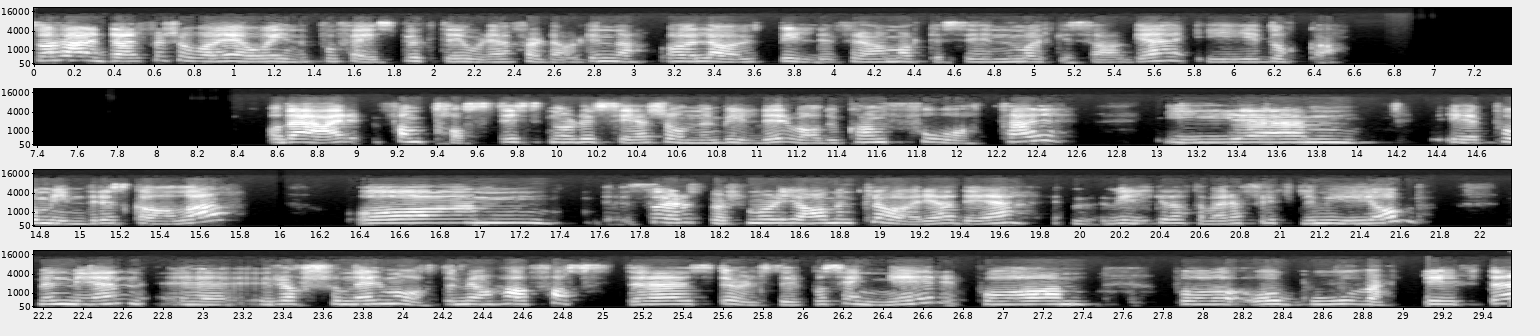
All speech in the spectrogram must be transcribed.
Så her, Derfor så var jeg også inne på Facebook, det gjorde jeg før dagen, da, og la ut bilder fra Marte sin markedshage i Dokka. Og Det er fantastisk når du ser sånne bilder, hva du kan få til i, um, på mindre skala. Og um, så er det spørsmålet ja, men klarer jeg det? Vil ikke dette være fryktelig mye jobb? Men med en eh, rasjonell måte med å ha faste størrelser på senger på, på, og god verktøyvifte,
